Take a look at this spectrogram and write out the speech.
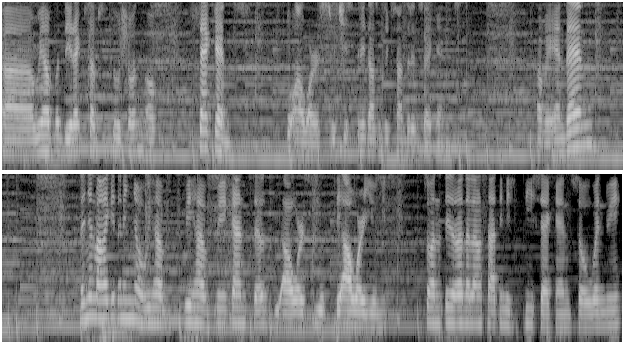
uh, we have a direct substitution of seconds to hours which is 3,600 seconds. Okay, and then then yun makikita ninyo we have we have we canceled the hours the hour unit So, ang natira na lang sa atin is d seconds. So, when we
